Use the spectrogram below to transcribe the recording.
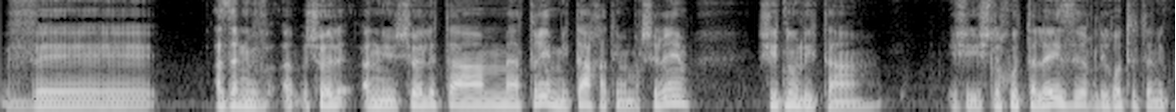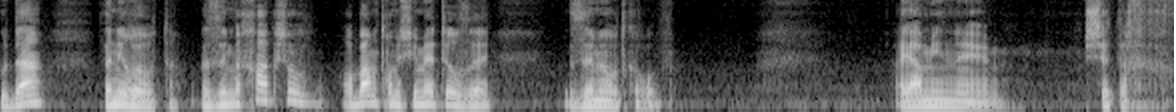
ו... אז אני שואל, אני שואל את המאתרים מתחת עם המכשירים, שייתנו לי את ה... שישלחו את הלייזר, לראות את הנקודה, ואני רואה אותה. וזה מרחק, שוב, 450 מטר זה, זה מאוד קרוב. היה מין אה, שטח,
